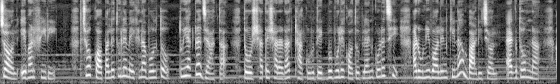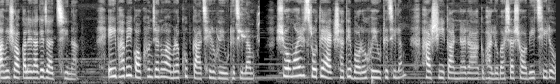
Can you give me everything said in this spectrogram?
চল, এবার ফিরি। চোখ কপালে তুলে মেঘনা বলতো, তুই একটা জাতা। তোর সাথে সারা রাত ঠাকুর দেখব বলে কত প্ল্যান করেছি, আর উনি বলেন কি না, বাড়ি চল। একদম না, আমি সকালের আগে যাচ্ছি না। এইভাবেই কখন যেন আমরা খুব কাছের হয়ে উঠেছিলাম। সময়ের স্রোতে একসাথে বড় হয়ে উঠেছিলাম। হাসি, কান্না, রাগ, ভালোবাসা সবই ছিল,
